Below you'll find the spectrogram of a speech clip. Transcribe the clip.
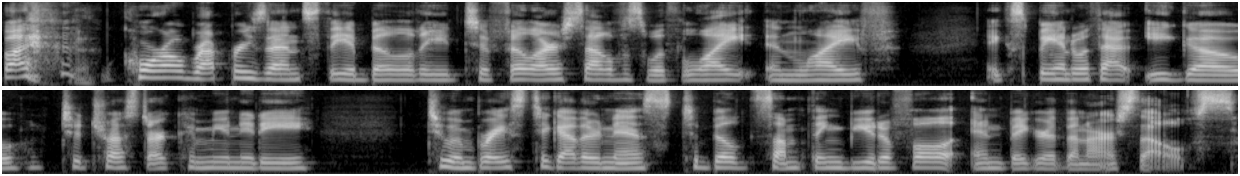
But coral represents the ability to fill ourselves with light and life, expand without ego, to trust our community, to embrace togetherness, to build something beautiful and bigger than ourselves.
